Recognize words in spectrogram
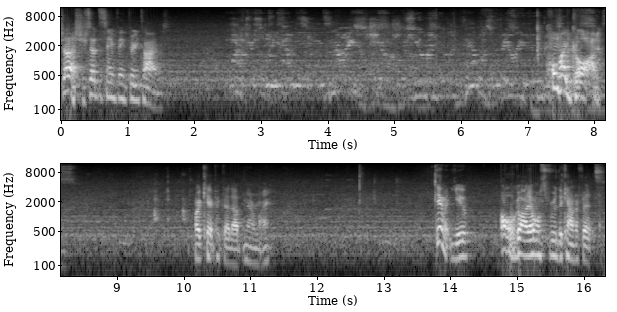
Shush, you said the same thing three times. Oh my god. Oh, I can't pick that up. Never mind. Damn it, you. Oh god, I almost threw the counterfeits.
